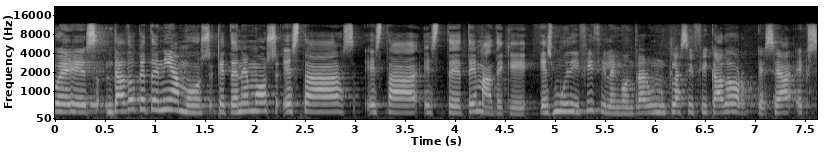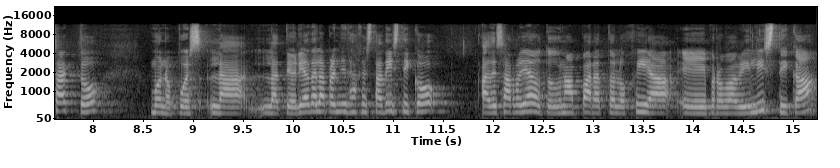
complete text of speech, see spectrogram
pues dado que, teníamos, que tenemos estas, este tema de que es muy difícil encontrar un clasificador que sea exacto, bueno, pues la, teoría del aprendizaje estadístico ha desarrollado toda una paratología eh, probabilística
